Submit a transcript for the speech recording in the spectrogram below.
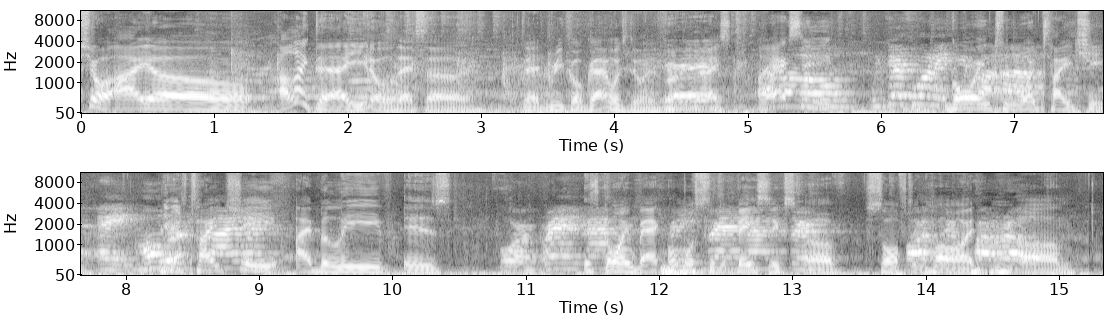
Sure, I uh, I like the Aido that uh, that Rico guy was doing. Very Yeah, yeah. nice. I actually we just want to going toward uh, Tai Chi. a moment Because Tai Chi, I believe, is for Grandmaster, is going back almost to the basics of soft and hard. Um, or Pat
